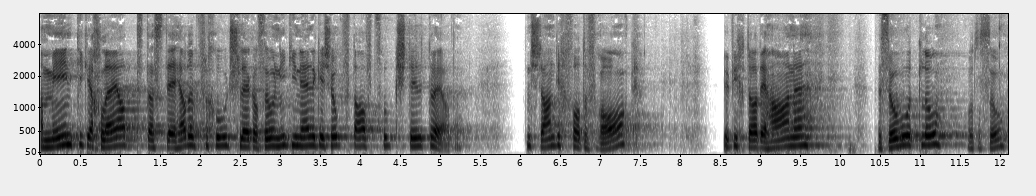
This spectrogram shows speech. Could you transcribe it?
am Montag erklärt, dass der Herdöpfelkrautschläger so nicht in den Geschopf darf zurückgestellt werden, dann stand ich vor der Frage, ob ich da den Hahn so lassen oder so.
